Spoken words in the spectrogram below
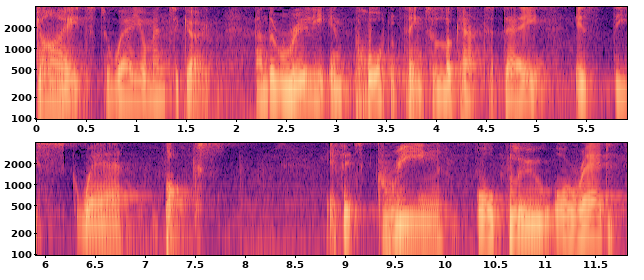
guides to where you're meant to go. And the really important thing to look at today is the square box. If it's green or blue or red,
